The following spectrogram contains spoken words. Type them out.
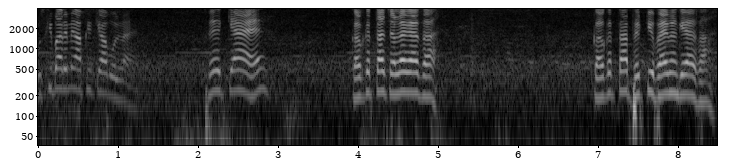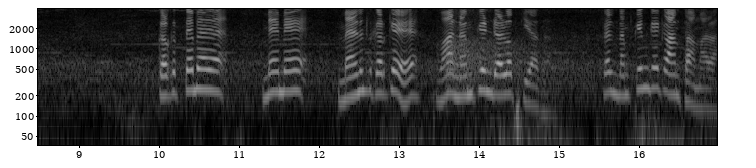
उसके बारे में आपके क्या बोलना है? फिर क्या है? कलकत्ता चला गया था। कलकत्ता 55 में गया था। कलकत्ते में मैं मैं मेहनत करके वहाँ नमकीन डेवलप किया था। पहले नमकीन का काम था हमारा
